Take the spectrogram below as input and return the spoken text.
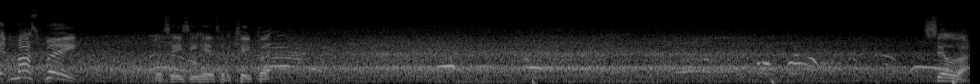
It must be. Well, it's easy here for the keeper. Silva.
